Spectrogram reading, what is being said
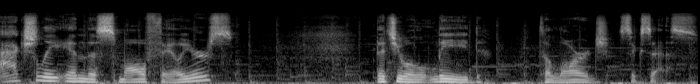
actually in the small failures that you will lead to large success.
